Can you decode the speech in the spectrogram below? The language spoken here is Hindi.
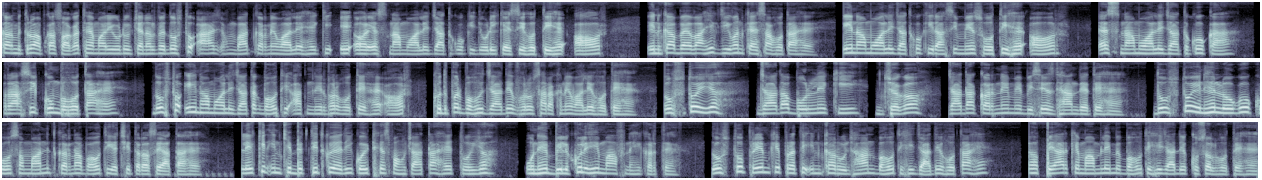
नमस्कार मित्रों, आपका स्वागत है हमारे YouTube चैनल पे। दोस्तों, आज हम बात करने वाले हैं कि ए और एस नाम वाले जातकों की जोड़ी कैसी होती है और इनका वैवाहिक जीवन कैसा होता है। ए नाम वाले जातकों की राशि मेष होती है और एस नाम वाले जातकों का राशि कुंभ होता है। दोस्तों, ए नाम वाले जातक बहुत ही आत्मनिर्भर होते हैं और खुद पर बहुत ज़्यादा भरोसा रखने वाले होते हैं। दोस्तों, यह ज़्यादा बोलने की जगह ज़्यादा करने में विशेष ध्यान देते हैं। दोस्तों, इन्हें लोगों को सम्मानित करना बहुत ही अच्छी तरह से आता है। लेकिन इनके व्यक्तित्व को यदि कोई ठेस पहुंचाता है तो यह उन्हें बिल्कुल ही माफ़ नहीं करते। दोस्तों, प्रेम के प्रति इनका रुझान बहुत ही ज़्यादा होता है। यह प्यार के मामले में बहुत ही ज़्यादा कुशल होते हैं।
